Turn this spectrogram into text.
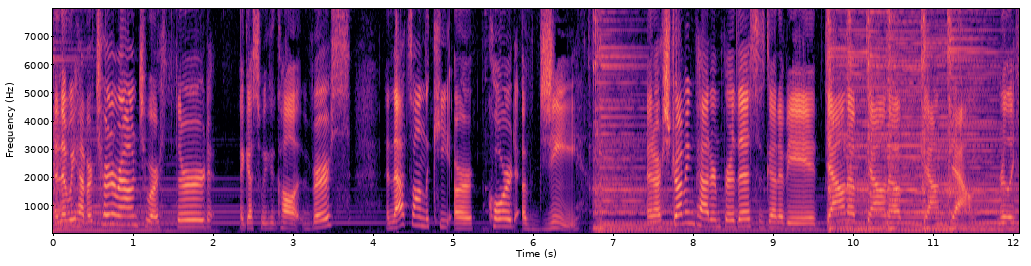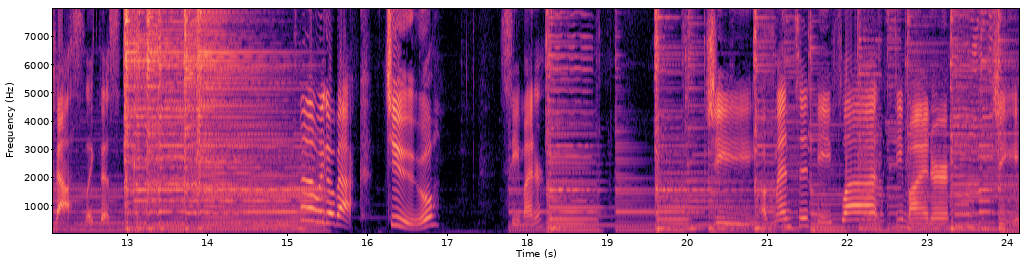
And then we have our turnaround to our third, I guess we could call it verse, and that's on the key or chord of G. And our strumming pattern for this is going to be down, up, down, up, down, down, really fast, like this. And then we go back to C minor, G augmented, B flat, D minor, G.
